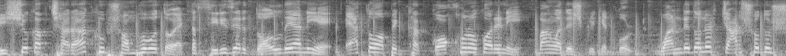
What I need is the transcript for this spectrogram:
বিশ্বকাপ ছাড়া খুব সম্ভবত একটা সিরিজের দল দেয়া নিয়ে এত অপেক্ষা কখনো করেনি বাংলাদেশ ক্রিকেট বোর্ড। ওয়ানডে দলের চার সদস্য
